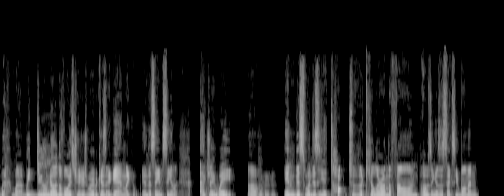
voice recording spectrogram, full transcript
Well, we do know the voice changer's weird because again, like in the same scene. Actually, wait. Oh, hmm in this one, does he talk to the killer on the phone, posing as a sexy woman?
